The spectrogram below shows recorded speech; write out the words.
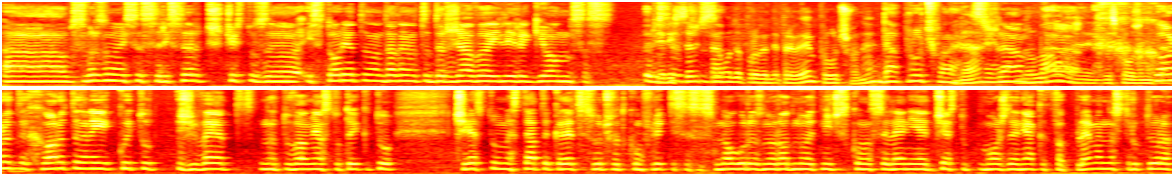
А, свързано и с ресърч, чисто за историята на дадената държава или регион, с ресърч, ресърч за... само да проведе, преведем проучване. Да, проучване. Да, Съжалявам. Нормално е да използваме хората, хората нали, които живеят на това място, тъй като често местата, където се случват конфликти са с много разнородно етническо население, често може да е някаква племенна структура,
